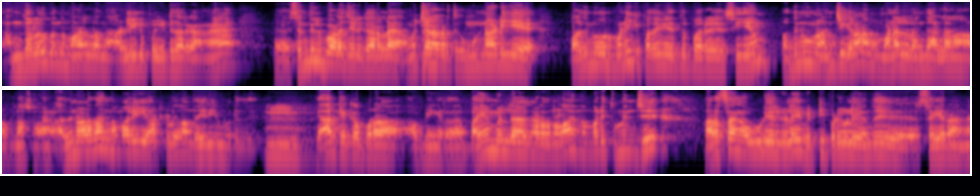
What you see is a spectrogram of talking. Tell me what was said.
அந்த அளவுக்கு வந்து மணல் அந்த அள்ளிட்டு போய்கிட்டு தான் இருக்காங்க. செந்தில் பாலாஜி இருக்காருல்ல அமைச்சராகிறதுக்கு முன்னாடியே பதினோரு மணிக்கு பதவி ஏற்றுப்பாரு சிஎம். பதினொன்று அஞ்சுக்கெல்லாம் நம்ம மணல் வந்து அள்ளலாம் அப்படிலாம் சொன்னாங்க. அதனாலதான் இந்த மாதிரி ஆட்களுக்கெல்லாம் தைரியம் வருது. யார் கேட்க போறா அப்படிங்கிறத? பயம் இல்லைங்கிறதுனால இந்த மாதிரி துணிஞ்சு அரசாங்க ஊழியர்களே வெட்டி படுகொலை வந்து செய்யறாங்க.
